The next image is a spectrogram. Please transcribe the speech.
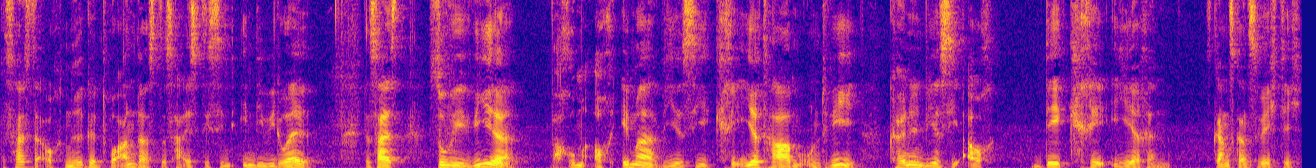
Das heißt ja auch nirgendwo anders. Das heißt, die sind individuell. Das heißt, so wie wir, warum auch immer wir sie kreiert haben und wie, können wir sie auch dekreieren. Ist ganz, ganz wichtig,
